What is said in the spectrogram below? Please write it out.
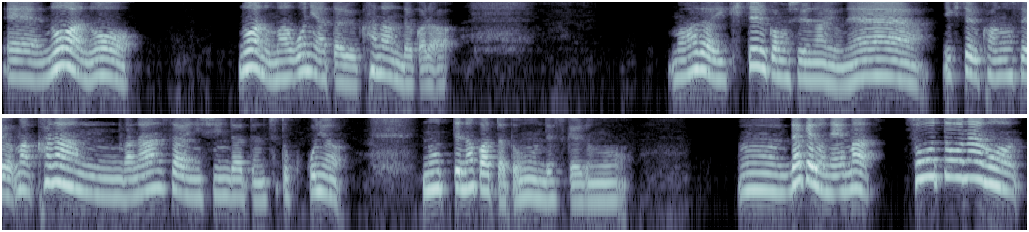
えーノアの、ノアの孫にあたるカナンだから、まだ生きてるかもしれないよね。生きてる可能性は。まあ、カナンが何歳に死んだってのはちょっとここには載ってなかったと思うんですけれども。うん。だけどね、まあ、相当なもう、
